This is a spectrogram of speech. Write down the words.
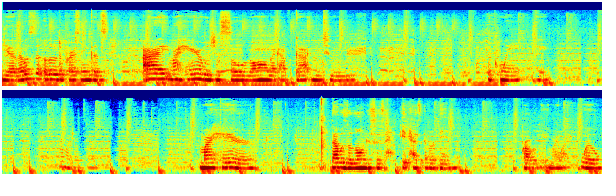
yeah, that was a little depressing because I, my hair was just so long. Like I've gotten to the point, like, am I trying to say? My hair, that was the longest it has ever been, probably in my life. Well,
